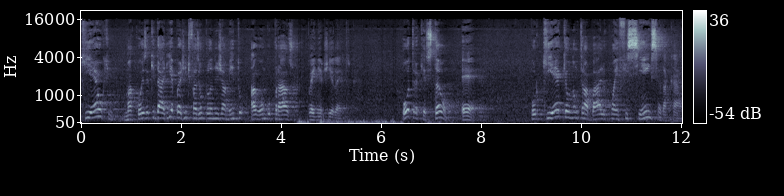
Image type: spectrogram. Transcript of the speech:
Que é uma coisa que daria para a gente fazer um planejamento a longo prazo para a energia elétrica. Outra questão é por que é que eu não trabalho com a eficiência da carga?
